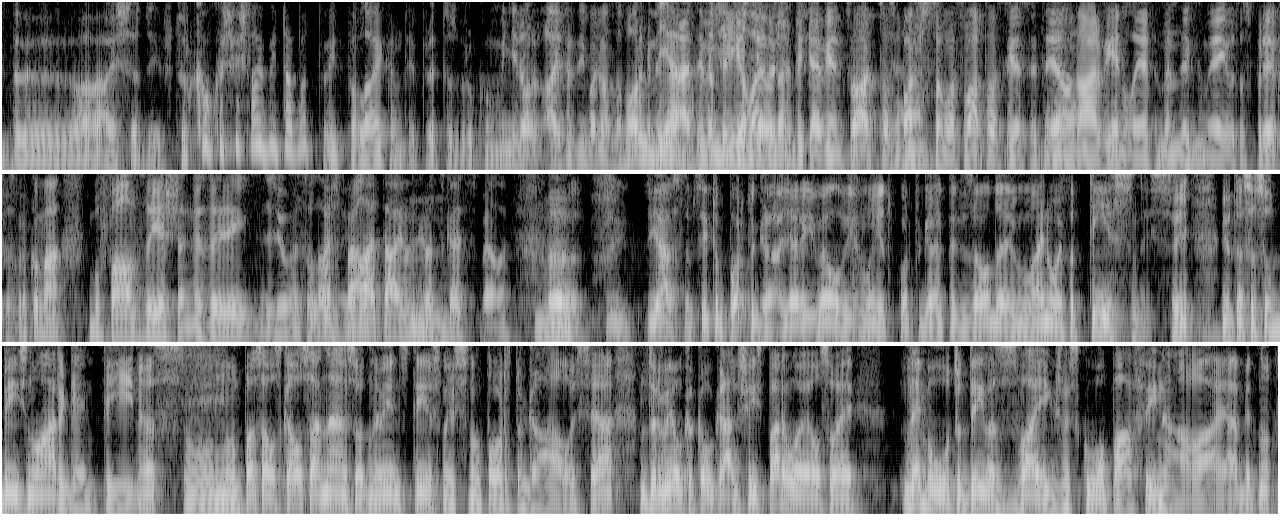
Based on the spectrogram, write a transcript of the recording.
aizsardzības. Tur kaut kas visu laiku bija tāpat, pa, pa laikam tie pretuzbrukumi. Viņi ir aizsardzībā ļoti labi organizēti. Jā, viņi ielaiduši tikai viens vārds, tos jā. pašus savos vārtos iesit. Jā, jā. Tā ir viena lieta, bet, mm. teiksim, ejot uz priekšu uzbrukumā, Bufāls ziešana, nezinu, ļoti super labi, spēlētāji un mm. ļoti skaisti spēlē. Mm. Uh, jā, starp citu, Portugāļi arī vēl viena lieta. Portugāļi pēc zaudējuma vainoja pat tiesnesi, jo tas esot bijis no Argentīnas un, un pasaules kausā neesot neviens tiesnesis no Portugāles. Ja? Un tur vilka kaut kādas šīs paralēlas, lai nebūtu divas zvaigznes kopā finālā. Ja? Bet, nu,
